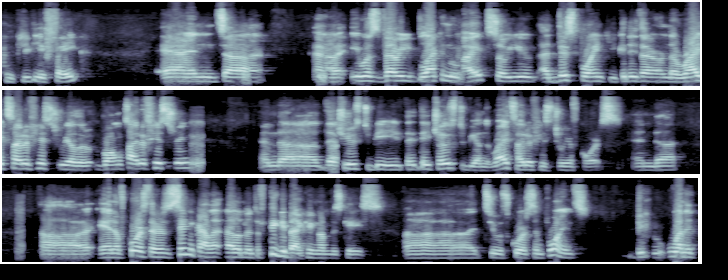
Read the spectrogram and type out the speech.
completely fake, and uh, uh, it was very black and white. So you at this point you could either on the right side of history or the wrong side of history, and uh, they choose to be they, they, chose to be on the right side of history, of course, and uh, and of course there's a cynical element of piggybacking on this case to score some points when it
